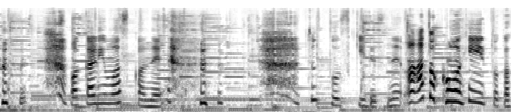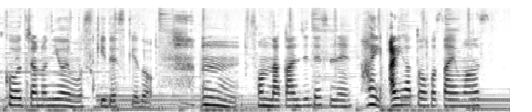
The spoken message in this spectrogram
わかりますかね？ちょっと好きですね、まあ、あとコーヒーとか紅茶の匂いも好きですけど。うんそんな感じですね。はいありがとうございます。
